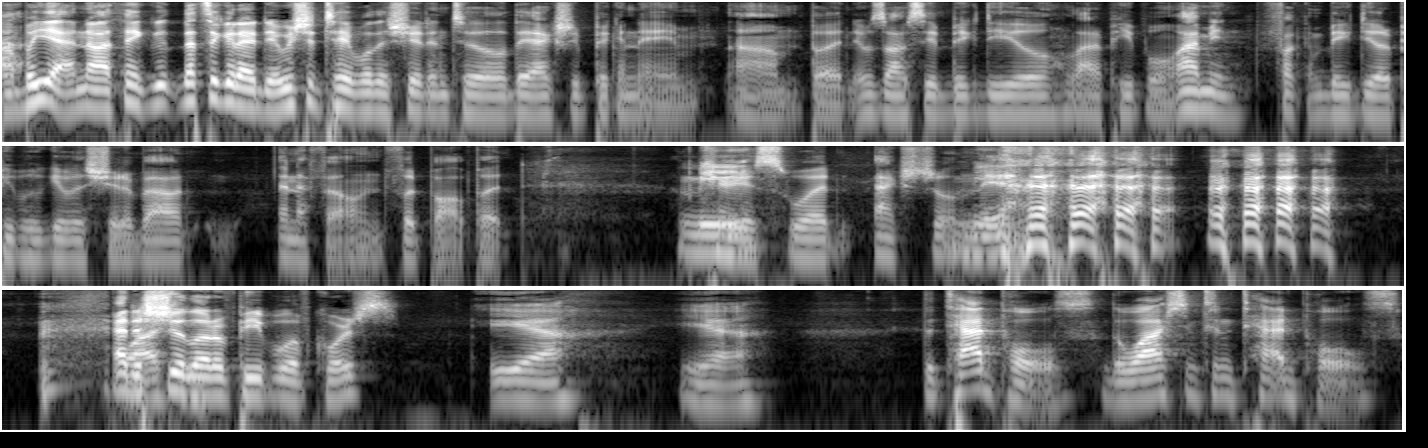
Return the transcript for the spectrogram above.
Uh, but yeah, no, I think that's a good idea. We should table this shit until they actually pick a name. Um, but it was obviously a big deal. A lot of people. I mean, fucking big deal to people who give a shit about NFL and football. But I'm me, curious what actual Me. name. And a shitload of people, of course. Yeah, yeah. The tadpoles, the Washington tadpoles.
